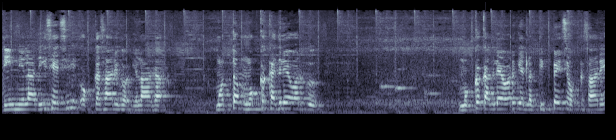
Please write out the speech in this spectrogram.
దీన్ని ఇలా తీసేసి ఒక్కసారి ఇలాగా మొత్తం మొక్క కదిలే వరకు మొక్క కదిలే వరకు ఇట్లా తిప్పేసి ఒక్కసారి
